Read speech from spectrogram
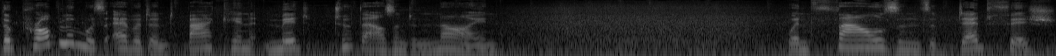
The problem was evident back in mid 2009 when thousands of dead fish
